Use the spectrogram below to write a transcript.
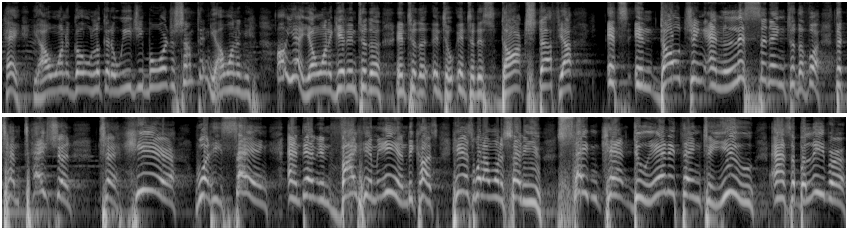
Hey, y'all want to go look at a Ouija board or something? Y'all want to? Oh yeah, y'all want to get into the into the into into this dark stuff? Y'all. It's indulging and listening to the voice. The temptation to hear what he's saying and then invite him in because here's what I want to say to you Satan can't do anything to you as a believer,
